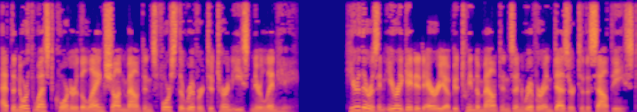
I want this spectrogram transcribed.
At the northwest corner the Langshan Mountains force the river to turn east near Linhe. Here there is an irrigated area between the mountains and river and desert to the southeast.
